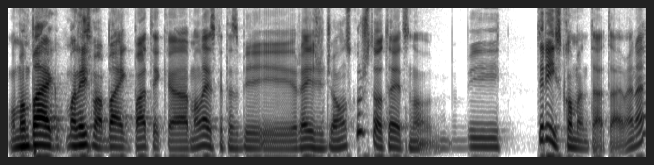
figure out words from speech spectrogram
Un man, baigi, man īstenībā baigi patika. Man liekas, ka tas bija Reizes Jones, kurš to teica. Nu, bija trīs komentētāji, vai ne?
